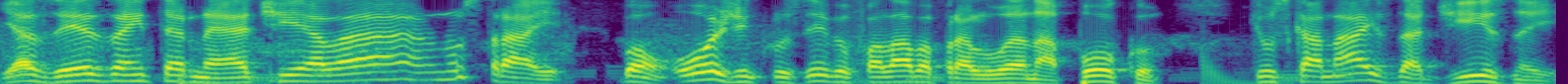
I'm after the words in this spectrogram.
E às vezes a internet, ela nos trai. Bom, hoje, inclusive, eu falava para a Luana há pouco que os canais da Disney,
